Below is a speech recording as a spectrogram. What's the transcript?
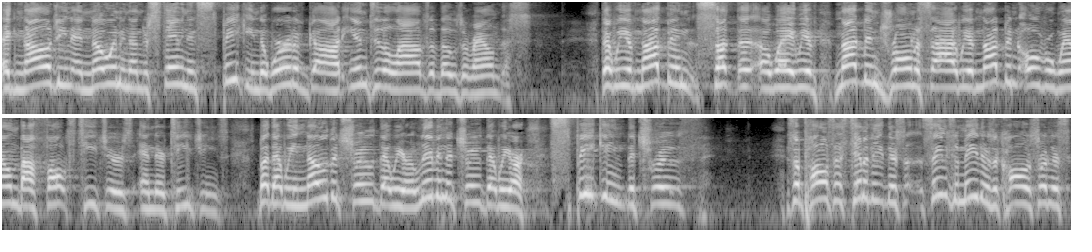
acknowledging and knowing and understanding and speaking the word of God into the lives of those around us that we have not been sucked away, we have not been drawn aside, we have not been overwhelmed by false teachers and their teachings, but that we know the truth, that we are living the truth, that we are speaking the truth. So Paul says, Timothy, there seems to me there's a call to sort of this,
